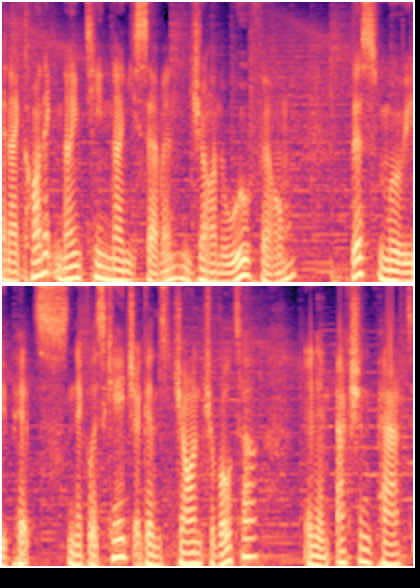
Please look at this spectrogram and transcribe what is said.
An iconic 1997 John Woo film, this movie pits Nicolas Cage against John Travolta in an action packed,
